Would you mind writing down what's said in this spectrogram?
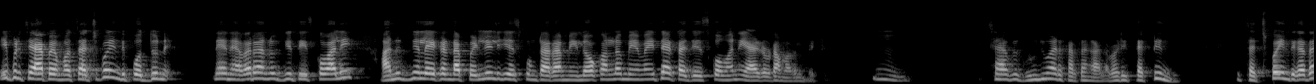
ఇప్పుడు చేప ఏమో చచ్చిపోయింది పొద్దున్నే. నేను ఎవరు అనుజ్ఞ తీసుకోవాలి? అనుజ్ఞ లేకుండా పెళ్ళిళ్ళు చేసుకుంటారా? మీ లోకంలో మేమైతే అట్లా చేసుకోమని ఏడవడం మొదలుపెట్టింది. చేపలు గూనివాడికి అర్థం కాల వాడికి తట్టింది. ఇది చచ్చిపోయింది కదా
